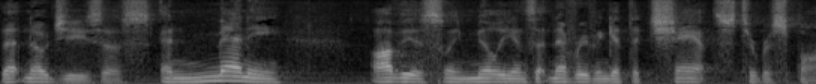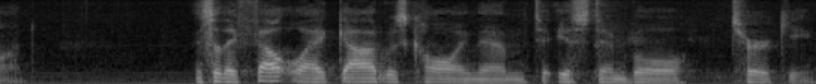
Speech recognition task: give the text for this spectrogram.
that know Jesus, and many, obviously, millions that never even get the chance to respond. And so they felt like God was calling them to Istanbul, Turkey.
